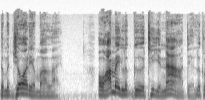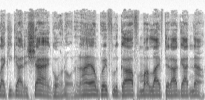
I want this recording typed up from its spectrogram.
the majority of my life. Oh, I may look good to you now out there. Look like he got his shine going on. And I am grateful to God for my life that I got now.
